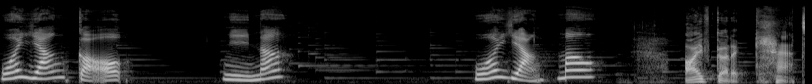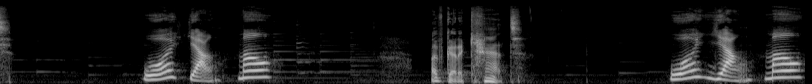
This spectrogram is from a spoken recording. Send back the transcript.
我养狗， 你呢？我养猫， I've got a cat. 我养猫， I've got a cat. 我养猫，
